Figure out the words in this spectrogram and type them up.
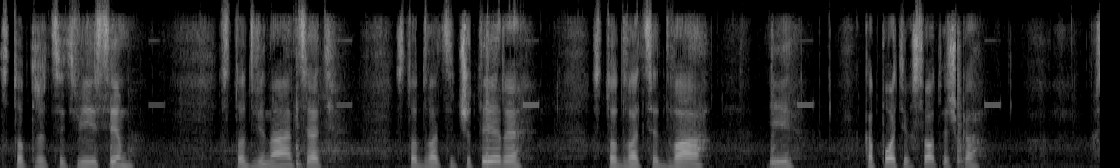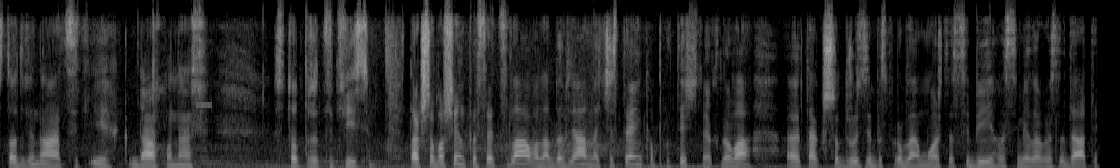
138, 112, 124, 122 і капотик соточка 112 і дах у нас 138. Так що машинка вся ціла, вона доглянна, чистенька, практично як нова. Е, Так що, друзі, без проблем можете собі його сміло розглядати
